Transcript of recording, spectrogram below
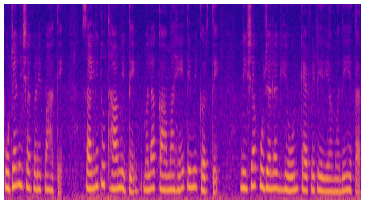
पूजा निशाकडे पाहते. सायली तू थांब इथे. मला काम आहे ते मी करते. निशा पूजाला घेऊन कॅफेटेरियामध्ये येतात.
